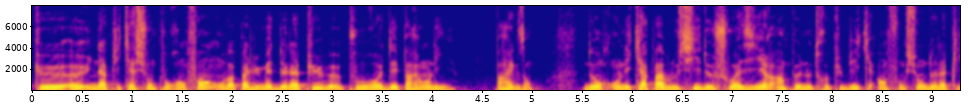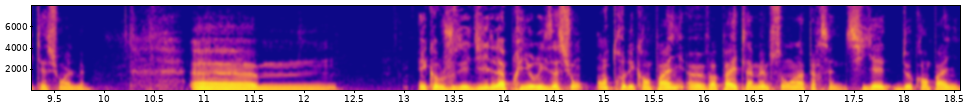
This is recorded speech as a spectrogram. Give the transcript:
qu'une euh, application pour enfants, on ne va pas lui mettre de la pub pour des paris en ligne, par exemple. Donc on est capable aussi de choisir un peu notre public en fonction de l'application elle-même. Euh, et comme je vous ai dit, la priorisation entre les campagnes ne va pas être la même selon la personne. S'il y a deux campagnes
